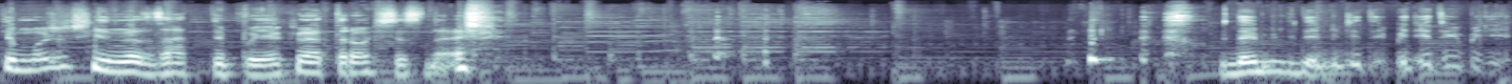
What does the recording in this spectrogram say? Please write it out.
Ти можеш її назад, типу, як на тросі, знаєш? Дай мені, дай мені, дай мені, дай мені.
